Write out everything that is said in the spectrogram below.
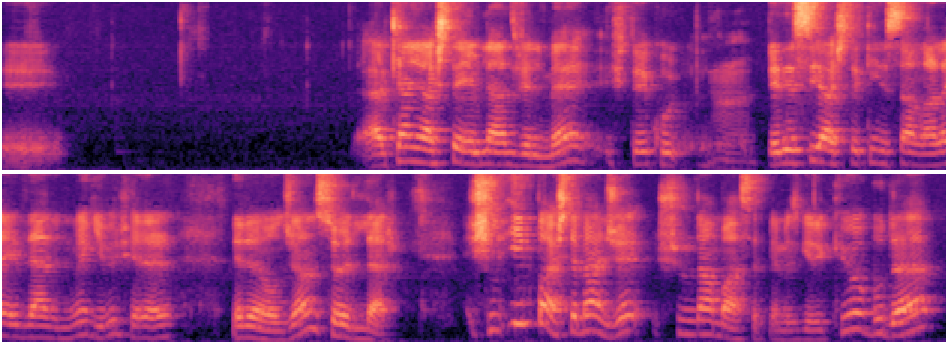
e, erken yaşta evlendirilme, işte dedesi yaştaki insanlarla evlendirilme gibi şeyler neden olacağını söylediler. Şimdi ilk başta bence şundan bahsetmemiz gerekiyor. Bu da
